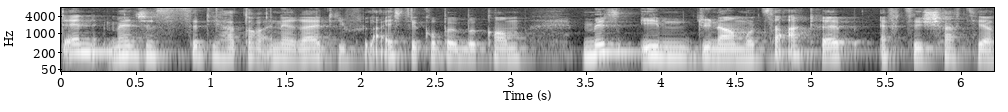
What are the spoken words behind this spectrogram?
Denn Manchester City hat doch eine relativ leichte Gruppe bekommen mit eben Dynamo Zagreb, FC Shakhtar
